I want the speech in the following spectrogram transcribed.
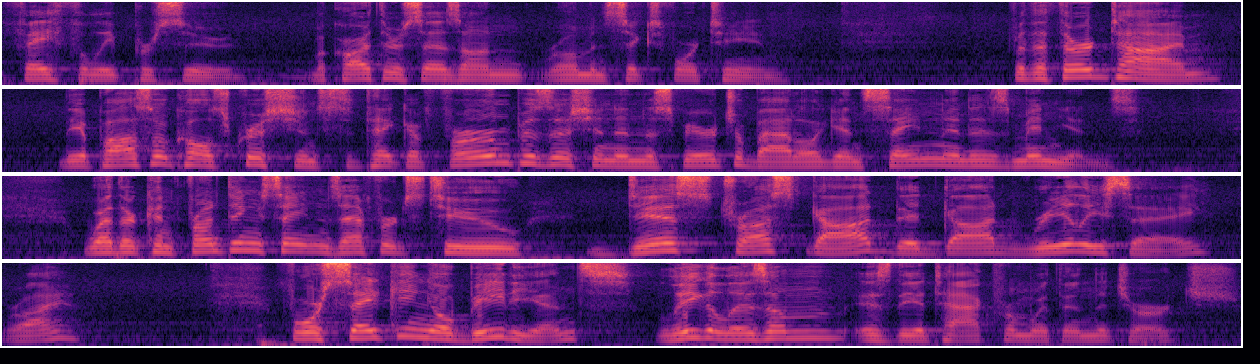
faithfully pursued. MacArthur says on Romans 6:14, "For the third time, the apostle calls Christians to take a firm position in the spiritual battle against Satan and his minions. Whether confronting Satan's efforts to distrust God, did God really say, right? Forsaking obedience, legalism is the attack from within the church.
